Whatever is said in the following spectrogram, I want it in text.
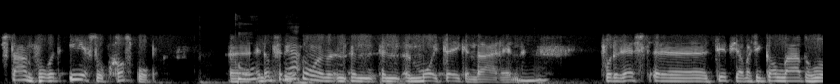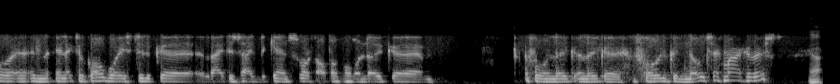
staan voor het eerst op Graspop. Eh, Cool, En dat vind ik ja. ook wel een, een, een, een mooi teken daarin. Voor de rest, eh tips, ja, wat je kan laten horen. Een Electro Cowboy is natuurlijk uh, wijd bekend. Zorgt altijd voor een leuke, voor een leuke, een leuke vrolijke noot, zeg maar, gerust. Ja.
